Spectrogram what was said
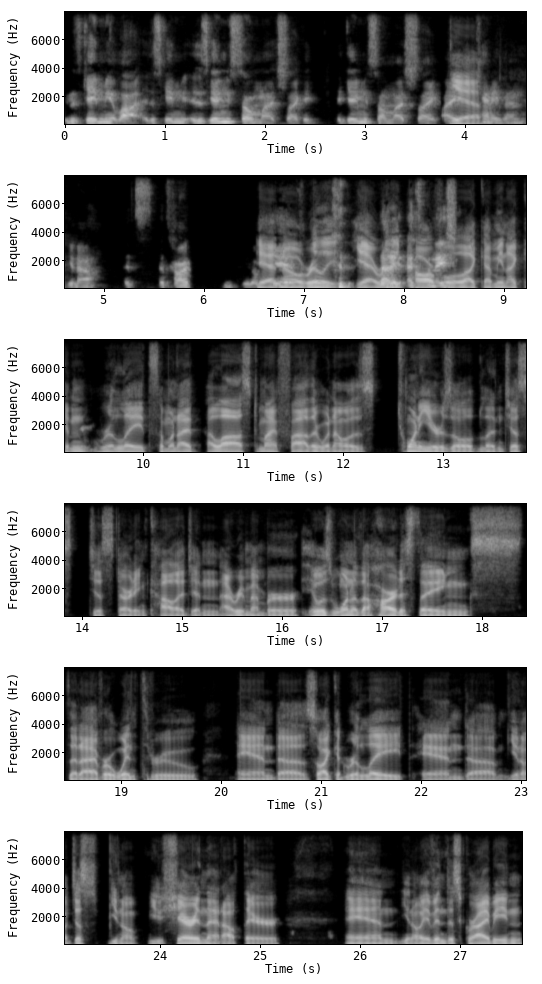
it just gave me a lot. It just gave me, it just gave me so much. Like it, it gave me so much. Like I yeah. can't even, you know, it's it's hard you know, yeah no really yeah really powerful like i mean i can relate someone i i lost my father when i was 20 years old and just just starting college and i remember it was one of the hardest things that i ever went through and uh, so i could relate and uh, you know just you know you sharing that out there and you know even describing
